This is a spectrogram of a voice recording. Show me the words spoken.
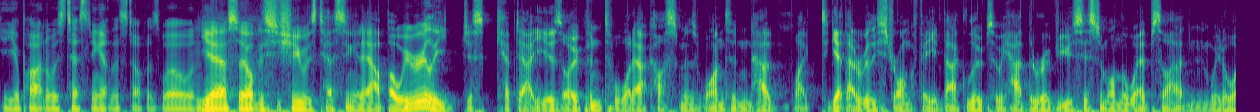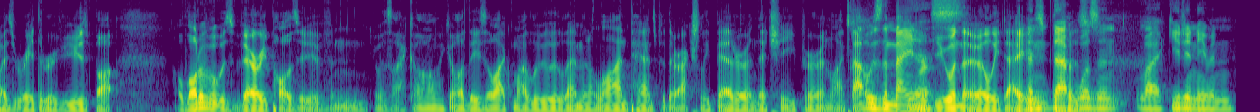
yeah, your partner was testing out the stuff as well? And Yeah, so obviously she was testing it out, but we really just kept our ears open to what our customers wanted and have like to get that really strong feedback loop. So we had the review system on the website and we'd always read the reviews, but a lot of it was very positive and it was like, oh my god, these are like my Lululemon Align pants, but they're actually better and they're cheaper and like that was the main Yes. review in the early days. and that wasn't like you didn't even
